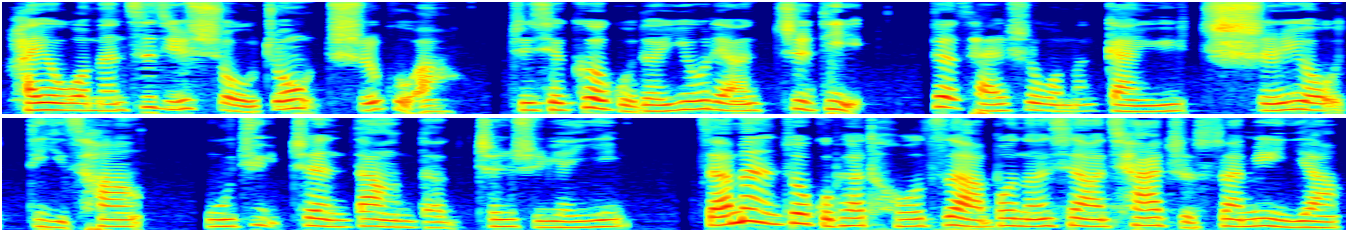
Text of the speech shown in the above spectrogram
还有我们自己手中持股啊这些个股的优良质地，这才是我们敢于持有底仓、无惧震荡的真实原因。咱们做股票投资啊，不能像掐指算命一样。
